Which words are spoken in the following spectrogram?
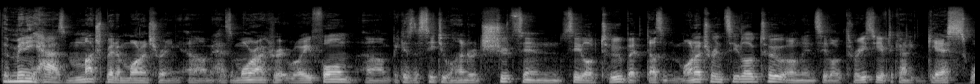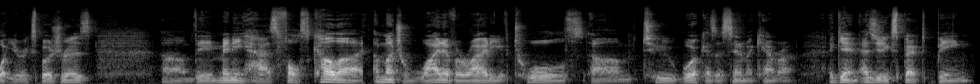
The Mini has much better monitoring. Um, it has a more accurate waveform um, because the C200 shoots in C-Log 2 but doesn't monitor in C-Log 2, only in C-Log 3, so you have to kind of guess what your exposure is. Um, the Mini has false color, a much wider variety of tools um, to work as a cinema camera. Again, as you'd expect, being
